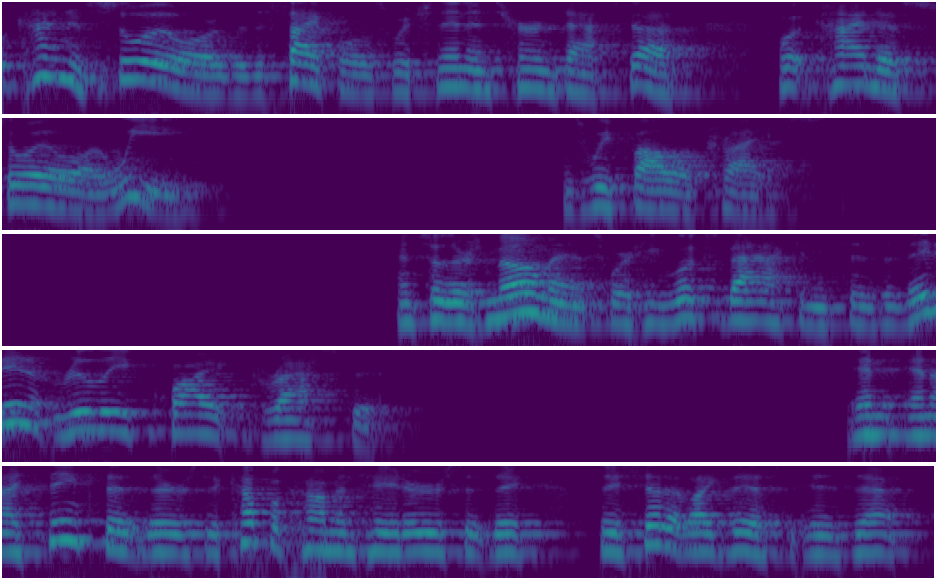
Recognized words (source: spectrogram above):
what kind of soil are the disciples, which then in turns ask us, what kind of soil are we as we follow Christ? And so there's moments where he looks back and he says that they didn't really quite grasp it. And, and I think that there's a couple commentators that they, they said it like this is that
